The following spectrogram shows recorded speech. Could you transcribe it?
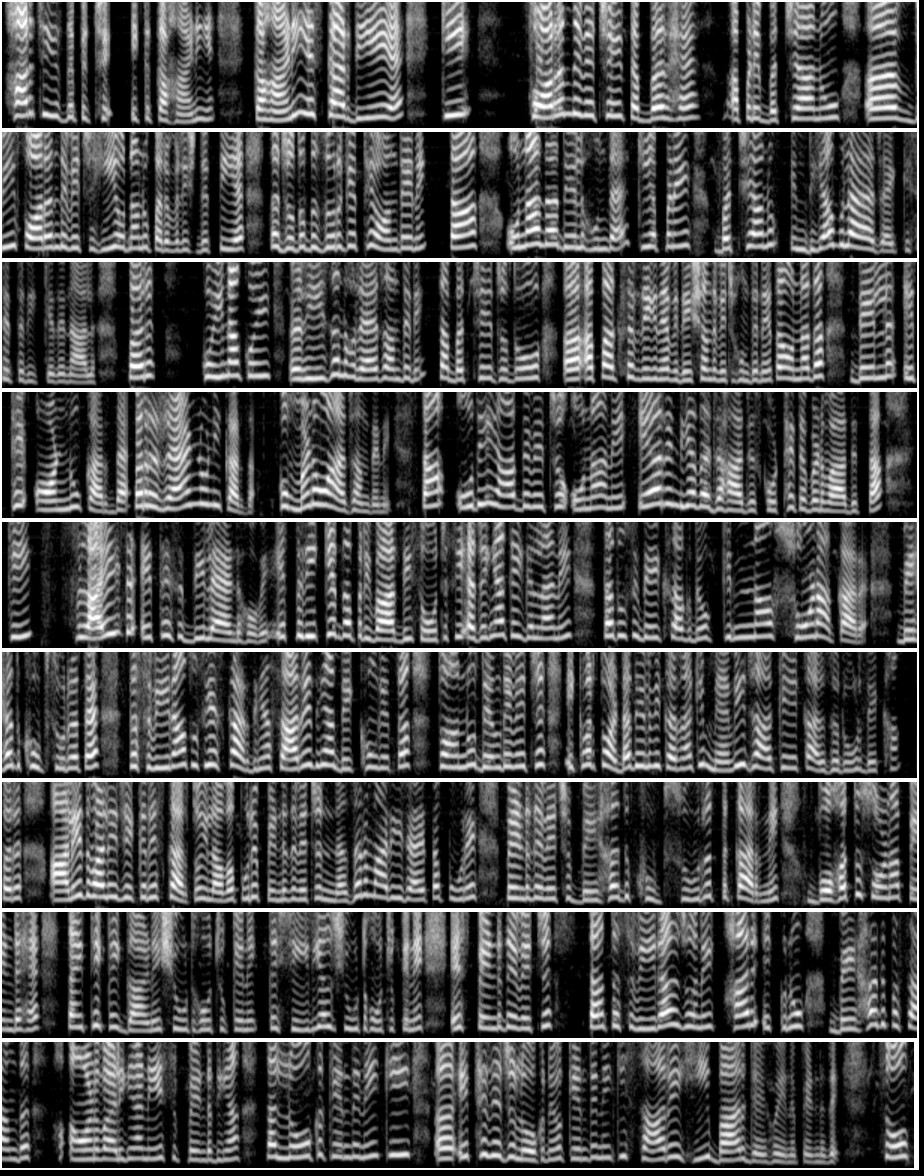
ਹਰ ਚੀਜ਼ ਦੇ ਪਿੱਛੇ ਇੱਕ ਕਹਾਣੀ ਹੈ। ਕਹਾਣੀ ਇਸ ਘਰ ਦੀ ਇਹ ਹੈ ਕਿ ਫੋਰਨ ਦੇ ਵਿੱਚ ਇਹ ਟੱਬਰ ਹੈ, ਆਪਣੇ ਬੱਚਿਆਂ ਨੂੰ ਵੀ ਫੋਰਨ ਦੇ ਵਿੱਚ ਹੀ ਉਹਨਾਂ ਨੂੰ ਪਰਵਰਿਸ਼ ਦਿੱਤੀ ਹੈ। ਤਾਂ ਜਦੋਂ ਬਜ਼ੁਰਗ ਇੱਥੇ ਆਉਂਦੇ ਨੇ, ਤਾਂ ਉਹਨਾਂ ਦਾ ਦਿਲ ਹੁੰਦਾ ਹੈ ਕਿ ਆਪਣੇ ਬੱਚਿਆਂ ਨੂੰ ਇੰਡੀਆ ਬੁਲਾਇਆ ਜਾਏ ਕਿਸੇ ਤਰੀਕੇ ਦੇ ਨਾਲ। ਪਰ ਕੋਈ ਨਾ ਕੋਈ ਰੀਜ਼ਨ ਰਹਿ ਜਾਂਦੇ ਨੇ, ਤਾਂ ਬੱਚੇ ਜਦੋਂ ਆਪਾਂ ਅਕਸਰ ਦੇਖਦੇ ਹਾਂ ਵਿਦੇਸ਼ਾਂ ਦੇ ਵਿੱਚ ਹੁੰਦੇ ਨੇ, ਤਾਂ ਉਹਨਾਂ ਦਾ ਦਿਲ ਇੱਥੇ ਆਉਣ ਨੂੰ ਕਰਦਾ ਪਰ ਰਹਿਣ ਨੂੰ ਨਹੀਂ ਕਰਦਾ, ਘੁੰਮਣ ਉਹ ਆ ਜਾਂਦੇ ਨੇ। ਤਾਂ ਉਹਦੀ ਯਾਦ ਦੇ ਵਿੱਚ ਉਹਨਾਂ ਨੇ 에ਅਰ ਇੰਡੀਆ ਦਾ ਜਹਾਜ਼ ਇਸ ਕੋਠੇ ਤੇ ਬਣਵਾ ਦਿੱਤਾ ਕਿ ਫਲਾਈਟ ਇੱਥੇ ਸਿੱਧੀ ਲੈਂਡ ਹੋਵੇ। ਇਸ ਤਰੀਕੇ ਦਾ ਪਰਿਵਾਰ ਦੀ ਸੋਚ ਸੀ। ਅਜਿਹੀਆਂ ਕਈ ਗੱਲਾਂ ਨੇ, ਤਾਂ ਤੁਸੀਂ ਦੇਖ ਸਕਦੇ ਹੋ ਕਿੰਨਾ ਸੋਹਣਾ ਘਰ ਹੈ। ਬੇहद ਖੂਬਸੂਰਤ ਹੈ। ਤਸਵੀਰਾਂ ਤੁਸੀਂ ਇਸ ਘਰ ਦੀਆਂ ਸਾਰੇ ਦੀਆਂ ਦੇਖੋਗੇ ਤਾਂ ਤੁਹਾਨੂੰ ਦਿਲ ਦੇ ਵਿੱਚ ਇੱਕ ਵਾਰ ਤੁਹਾਡਾ ਦਿਲ ਵੀ ਕਰਨਾ ਕਿ ਮੈਂ ਵੀ ਜਾ ਕੇ ਇਹ ਘਰ ਜ਼ਰੂਰ ਦੇਖਾਂ। ਪਰ ਆਲੇ ਦੁਆਲੇ ਜੇਕਰ ਇਸ ਘਰ ਤੋਂ ਇਲਾਵਾ ਪੂਰੇ ਪਿੰਡ ਦੇ ਵਿੱਚ ਨਜ਼ਰ ਮਾਰੀ ਜਾਏ, ਤਾਂ ਪੂਰੇ ਪਿੰਡ ਦੇ ਵਿੱਚ ਬੇहद ਖੂਬਸੂਰਤ ਘਰ ਨੇ। ਬਹੁਤ ਸੋਹਣਾ ਪਿੰਡ ਹੈ। ਤਾਂ ਇੱਥੇ ਕਈ ਗਾਣੇ ਸ਼ੂਟ ਹੋ ਚੁੱਕੇ ਨੇ, ਕਈ ਸੀਰੀਜ਼ ਸੀਰੀਅਲ ਸ਼ੂਟ ਹੋ ਚੁੱਕੇ ਨੇ ਇਸ ਪਿੰਡ ਦੇ ਵਿੱਚ ਤਾਂ ਤਸਵੀਰਾਂ ਜੋ ਨੇ ਹਰ ਇੱਕ ਨੂੰ ਬੇਹੱਦ ਪਸੰਦ ਆਉਣ ਵਾਲੀਆਂ ਨੇ ਇਸ ਪਿੰਡ ਦੀਆਂ। ਤਾਂ ਲੋਕ ਕਹਿੰਦੇ ਨੇ ਕਿ ਅ, ਇੱਥੇ ਦੇ ਜੋ ਲੋਕ ਨੇ ਉਹ ਕਹਿੰਦੇ ਨੇ ਕਿ ਸਾਰੇ ਹੀ ਬਾਹਰ ਗਏ ਹੋਏ ਨੇ ਪਿੰਡ ਦੇ। ਸੋ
